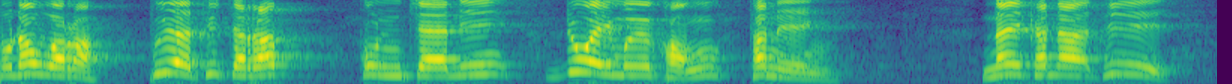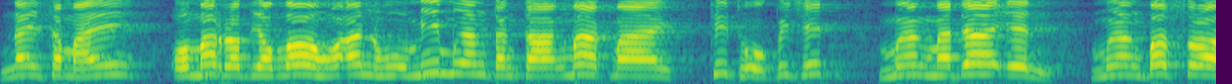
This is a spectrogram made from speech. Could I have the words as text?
มุนาวระเพื่อที่จะรับ กุญแจนี้ด้วยมือของท่านเอง ในขณะที่ในสมัยอุมารรดิยัลลอฮุอันฮูมีเมืองต่างๆ มากมายที่ถูกพิชิต เมืองมาดาเอ็นเมืองบัสรา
